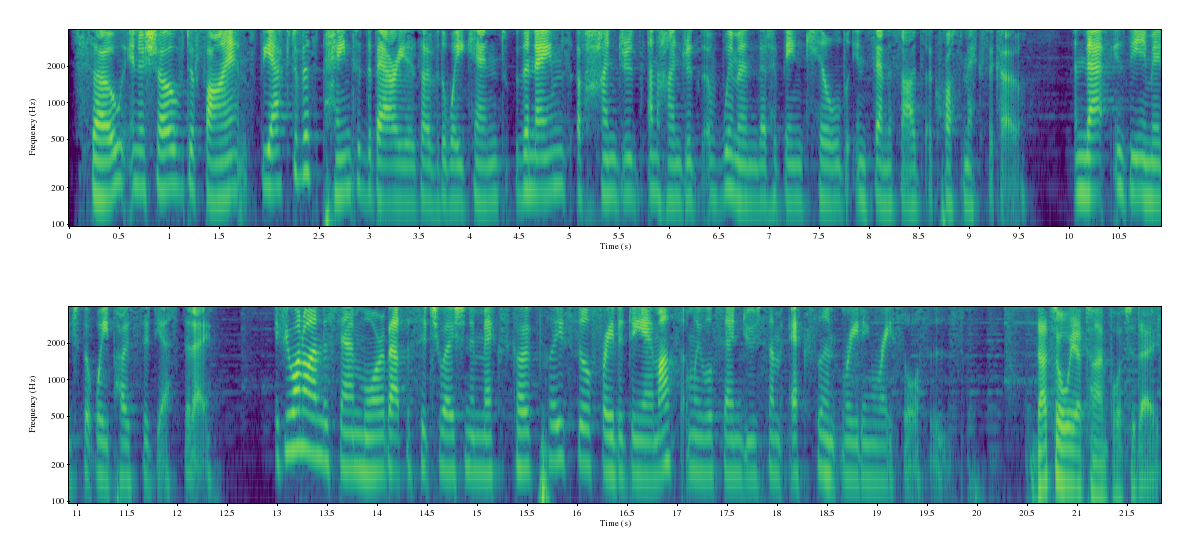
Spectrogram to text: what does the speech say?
So, in a show of defiance, the activists painted the barriers over the weekend with the names of hundreds and hundreds of women that had been killed in femicides across Mexico. And that is the image that we posted yesterday. If you want to understand more about the situation in Mexico, please feel free to DM us and we will send you some excellent reading resources. That's all we have time for today.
